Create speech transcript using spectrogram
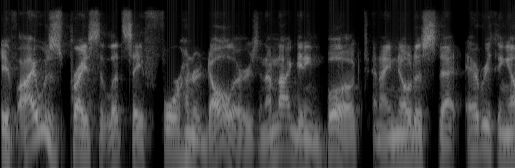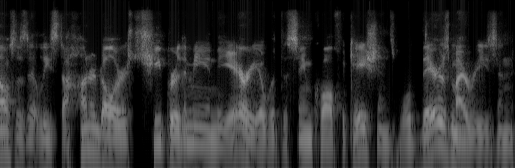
if I was priced at, let's say, $400 and I'm not getting booked, and I notice that everything else is at least $100 cheaper than me in the area with the same qualifications, well, there's my reason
